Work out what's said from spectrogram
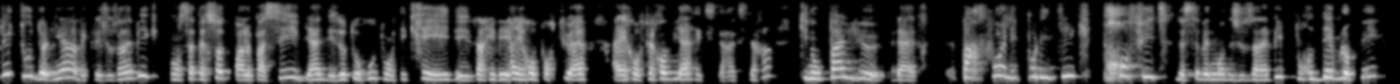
du tout de lien avec les Jeux Olympiques. On s'aperçoit que par le passé, eh bien, des autoroutes ont été créées, des arrivées aéroportuaires, aéroferroviaires, etc., etc., qui n'ont pas lieu d'être parfois les politiques profitent de cet événement des Jeux Olympiques pour développer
